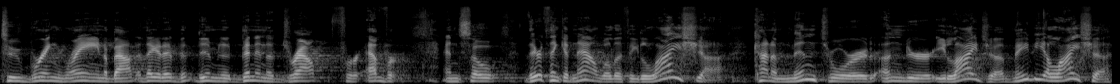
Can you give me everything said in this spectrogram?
to bring rain about, they had been in a drought forever. And so they're thinking now, well, if Elisha kind of mentored under Elijah, maybe Elisha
